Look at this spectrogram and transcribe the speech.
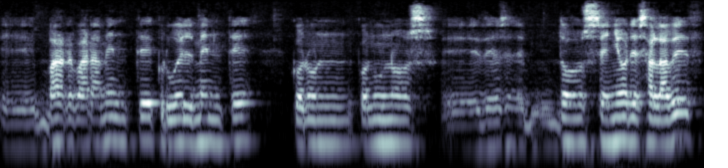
eh, bárbaramente, cruelmente, con, un, con unos eh, dos señores a la vez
